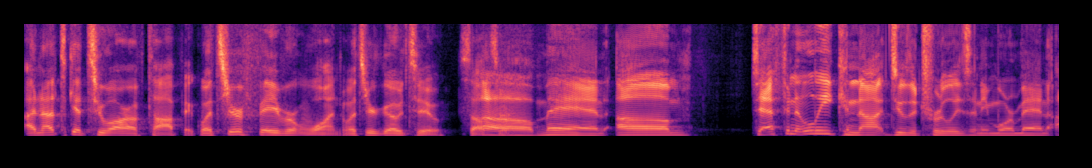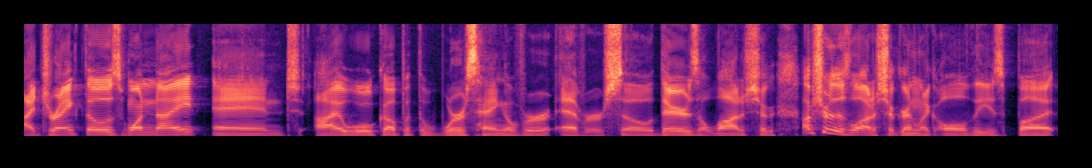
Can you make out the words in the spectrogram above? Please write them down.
Uh, not to get too far off topic. What's your favorite one? What's your go-to seltzer? Oh man. Um definitely cannot do the Trulies anymore, man. I drank those one night and I woke up with the worst hangover ever. So there's a lot of sugar. I'm sure there's a lot of sugar in like all of these, but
